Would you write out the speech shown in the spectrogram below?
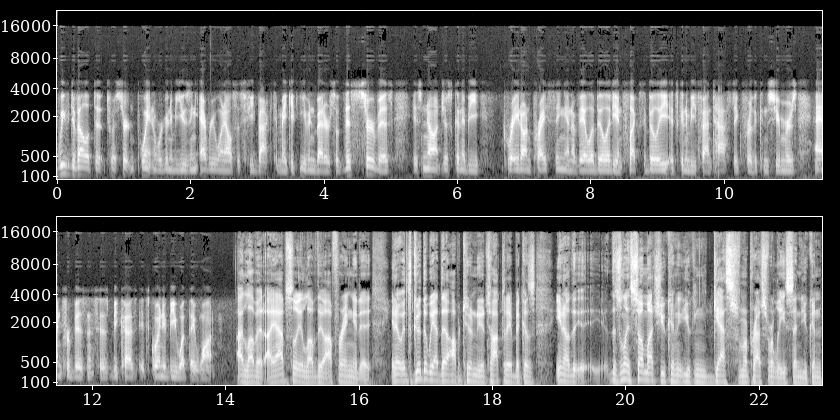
we've developed it to a certain point and we're going to be using everyone else's feedback to make it even better. So this service is not just going to be great on pricing and availability and flexibility. It's going to be fantastic for the consumers and for businesses because it's going to be what they want. I love it. I absolutely love the offering. It, it, you know, it's good that we had the opportunity to talk today because you know the, there's only so much you can you can guess from a press release, and you can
